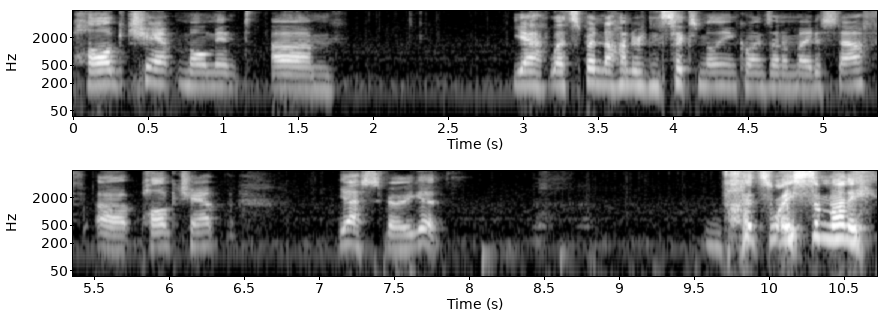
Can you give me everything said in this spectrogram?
PogChamp moment. Um, yeah, let's spend 106 million coins on a Midas staff. Uh, PogChamp, yes, very good. Let's waste some money.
